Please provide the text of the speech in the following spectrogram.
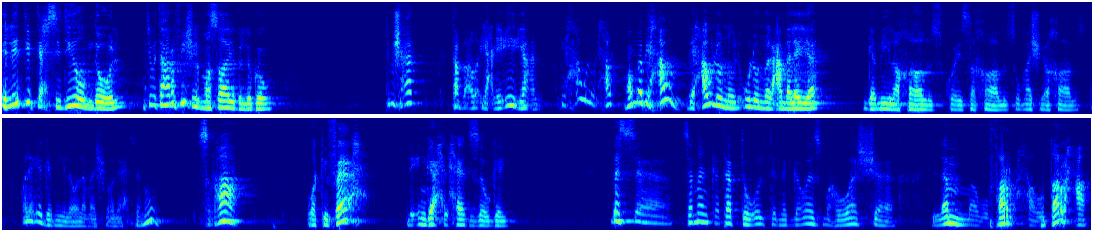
اللي انت بتحسديهم دول انت ما تعرفيش المصايب اللي جوه. انت مش عارف. طب يعني إيه يعني؟ بيحاولوا الحرب هم بيحاولوا. بيحاولوا إنه يقولوا إنه العملية جميلة خالص كويسة خالص وماشية خالص. ولا هي جميلة ولا ماشية ولا يحزنون. صراع وكفاح لإنجاح الحياة الزوجية. بس زمان كتبت وقلت إن الجواز ما هواش لمة وفرحة وطرحة.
